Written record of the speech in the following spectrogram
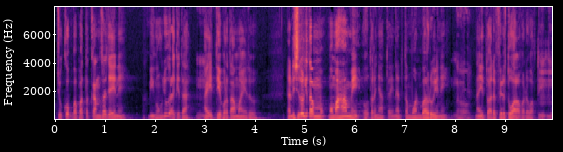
cukup bapak tekan saja ini. Bingung juga kita, IT pertama itu. Nah di situ kita mem- memahami, oh ternyata ini ada temuan baru ini. No. Nah itu ada virtual pada waktu itu.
